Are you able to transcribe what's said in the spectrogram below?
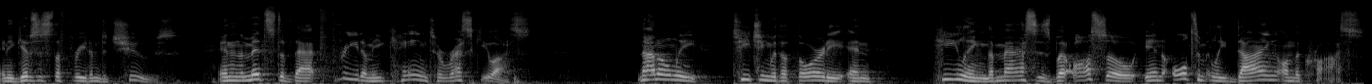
and He gives us the freedom to choose. And in the midst of that freedom, He came to rescue us. Not only teaching with authority and healing the masses, but also in ultimately dying on the cross,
